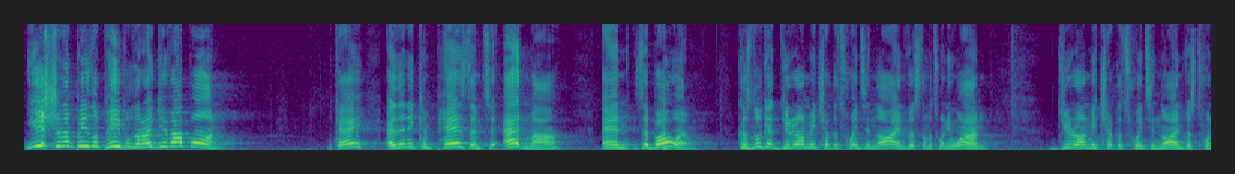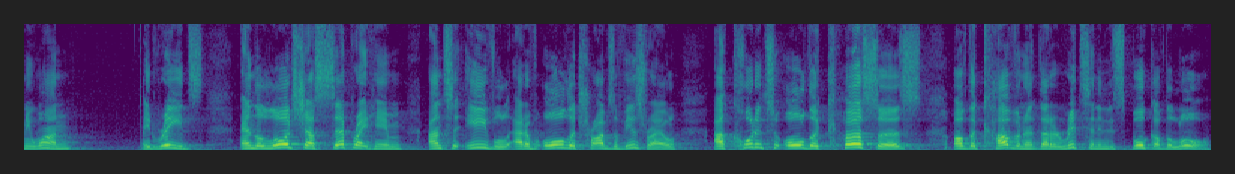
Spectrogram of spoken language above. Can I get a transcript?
You shouldn't be the people that I give up on. Okay? And then he compares them to Admah and Zeboim. Because look at Deuteronomy chapter 29, verse number 21. Deuteronomy chapter 29, verse 21, it reads, and the Lord shall separate him unto evil out of all the tribes of Israel, according to all the curses of the covenant that are written in this book of the law,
